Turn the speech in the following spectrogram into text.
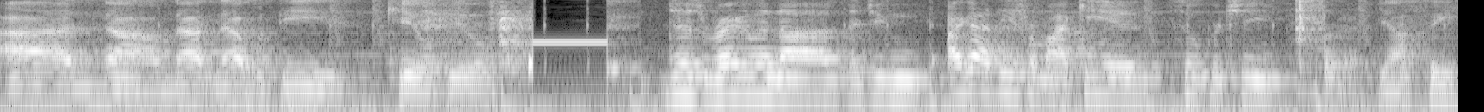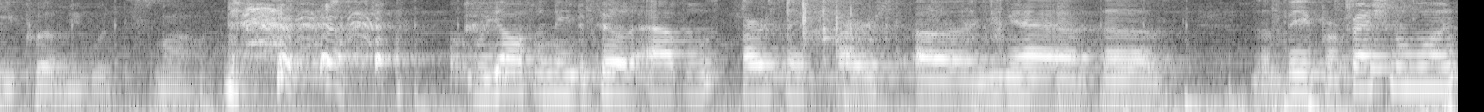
Uh no, not not with these Kill Bill. Just regular knives that you can. I got these from IKEA, super cheap. Y'all see he put me with the smile. We also need to peel the apples. First things first, uh, you can have the the big professional one,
